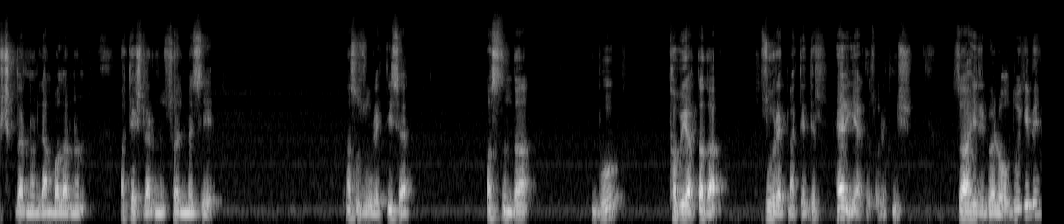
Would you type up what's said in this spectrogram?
ışıklarının, lambalarının, ateşlerinin sönmesi nasıl zuhur ettiyse aslında bu tabiatta da zuhur etmektedir. Her yerde zuhur etmiş. Zahiri böyle olduğu gibi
